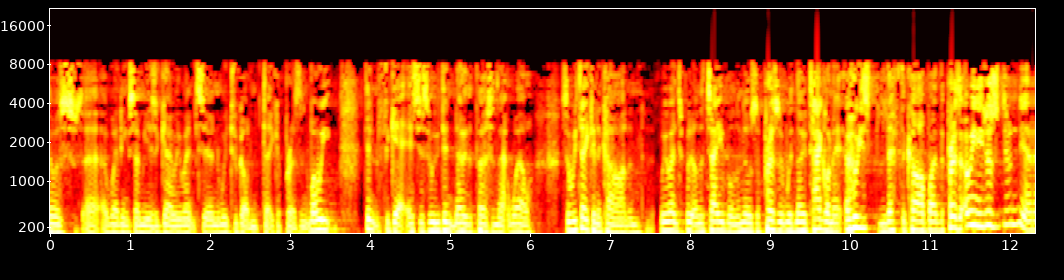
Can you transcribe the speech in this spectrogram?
there was uh, a wedding some years ago we went to and we'd forgotten to take a present. Well, we didn't forget, it's just we didn't know the person that well. So we'd taken a card and we went to put it on the table and there was a present with no tag on it and we just left the card by the present. I mean, he just, didn't you know,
